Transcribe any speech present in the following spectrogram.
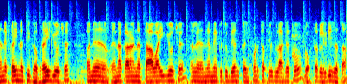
એને કંઈ નથી ગભરાઈ ગયો છે અને એના કારણે એને તાવ આવી ગયો છે. એટલે એને મેં કીધું બેન કંઈ પણ તકલીફ લાગે તો ડૉક્ટર લેડીઝ હતા.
